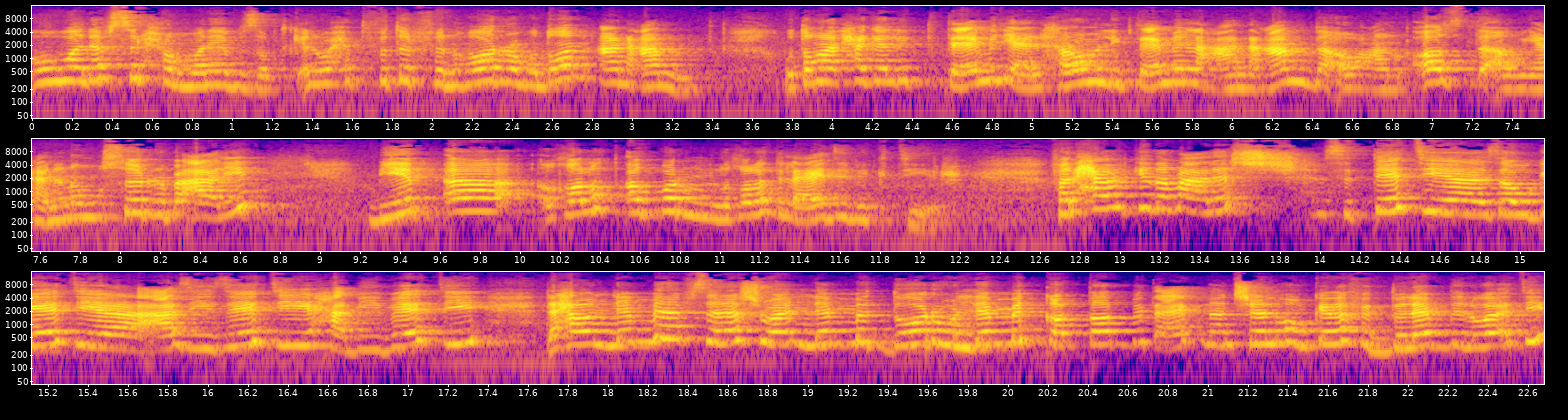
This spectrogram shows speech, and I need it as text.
هو نفس الحرمانية بالظبط. كان الواحد فطر في نهار رمضان عن عمد. وطبعا الحاجة اللي بتتعمل يعني الحرام اللي بيتعمل عن عمد أو عن قصد أو يعني أنا مصر بقى عليه بيبقى غلط أكبر من الغلط العادي بكتير. فنحاول كده معلش ستاتي يا زوجاتي يا عزيزاتي حبيباتي نحاول نلم نفسنا شوية نلم الدور ونلم القطات بتاعتنا نشيلهم كده في الدولاب دلوقتي.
